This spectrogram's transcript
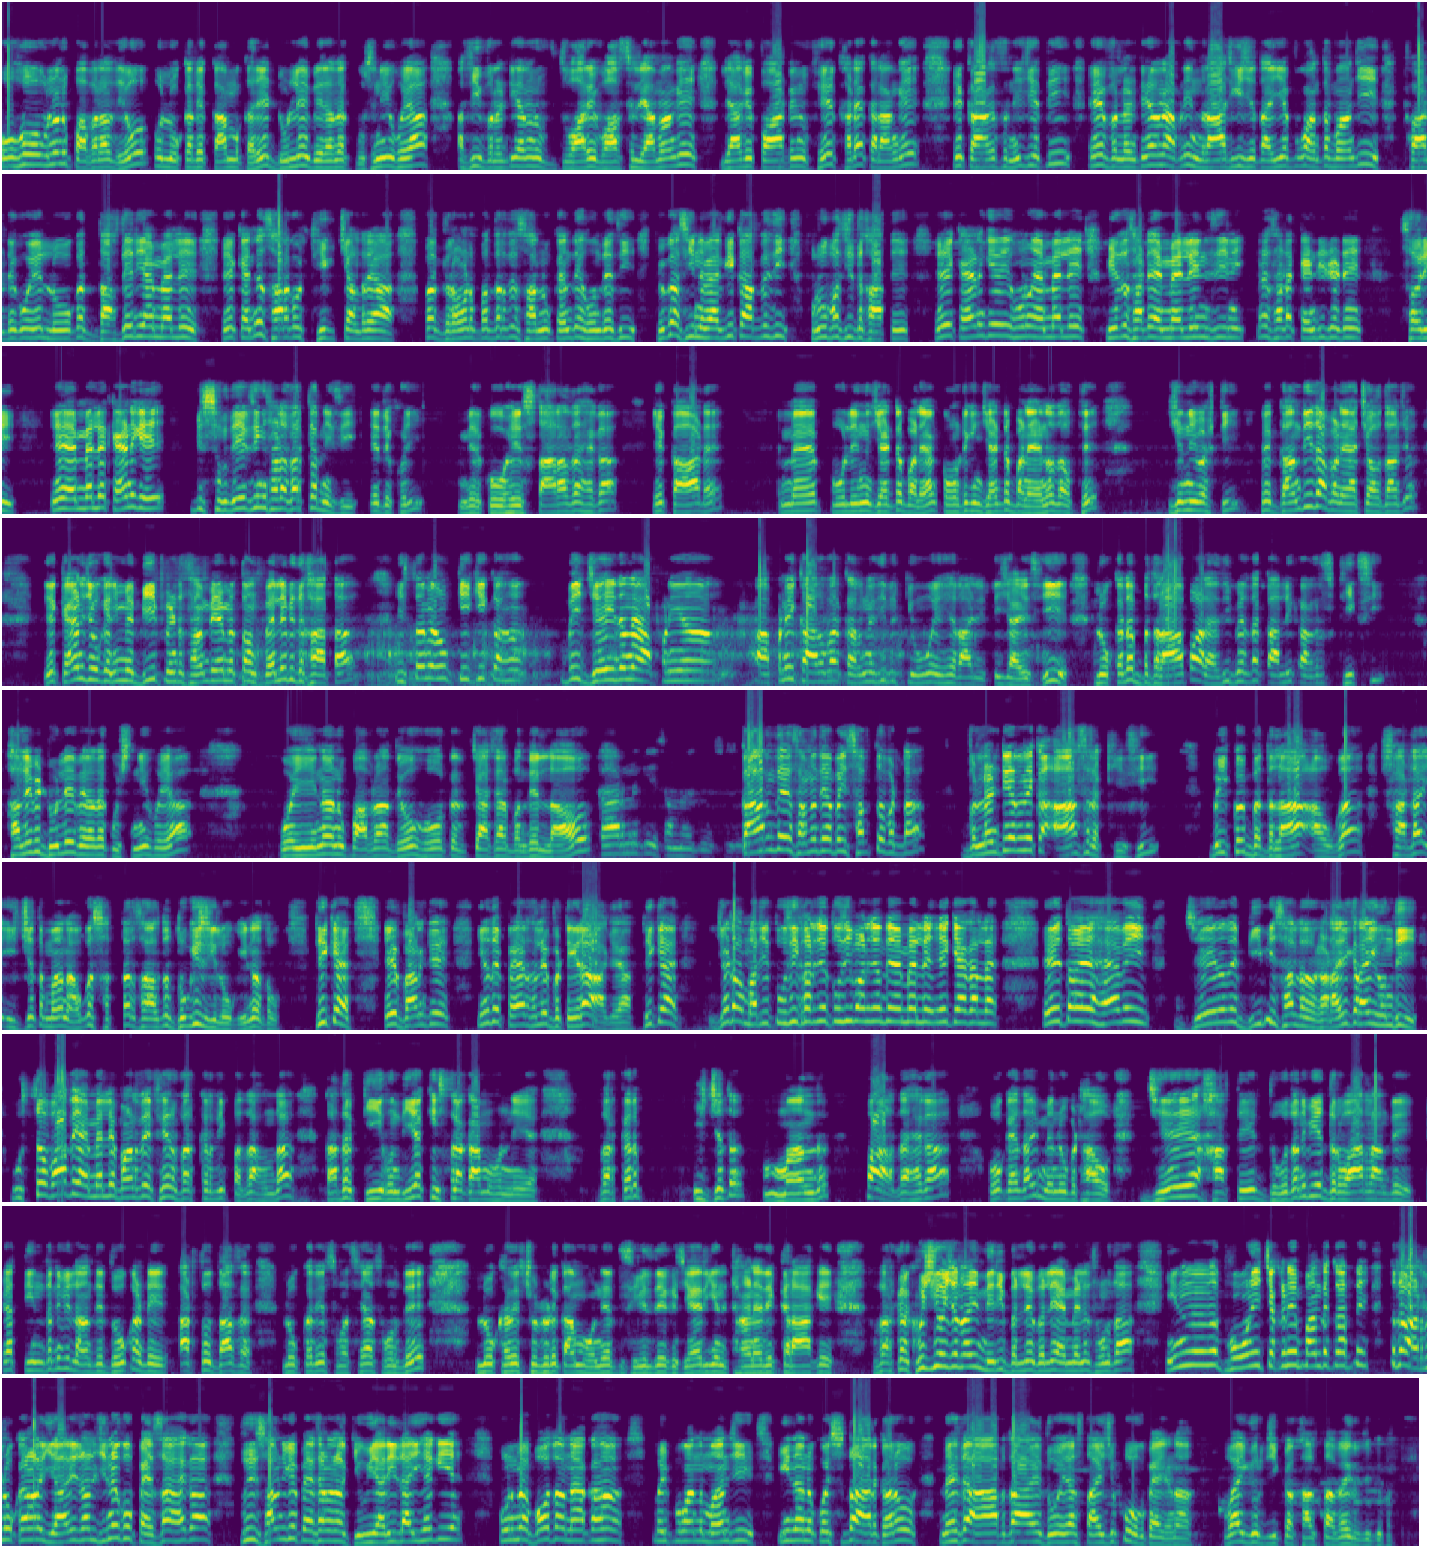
ਉਹ ਉਹਨਾਂ ਨੂੰ ਪਾਵਰਾਂ ਦਿਓ, ਉਹ ਲੋਕਾਂ ਦੇ ਕੰਮ ਕਰੇ, ਡੁੱਲੇ ਬੇਰਾਂ ਦਾ ਕੁਝ ਨਹੀਂ ਹੋਇਆ, ਅਸੀਂ ਵਲੰਟੀਅਰਾਂ ਨੂੰ ਦੁਬਾਰੇ ਵਾਪਸ ਲਿਆਵਾਂਗੇ, ਲਿਆ ਕੇ ਪਾਰਟੀ ਨੂੰ ਫੇਰ ਖੜਾ ਕਰਾਂਗੇ, ਇਹ ਕਾਂਗਰਸ ਨਹੀਂ ਜਿੱਤੀ, ਇਹ ਵਲੰਟੀਅਰਾਂ ਨੇ ਆਪਣੀ ਨਾਰਾਜ਼ਗੀ ਜਤਾਈ ਹੈ, ਭਗਵੰਤ ਮਾਨ ਜੀ, ਤੁਹਾਡੇ ਕੋਲ ਇਹ ਲੋਕ ਦੱਸਦੇ ਨਹੀਂ ਐਮਐਲਏ ਇਹ ਕਹਿੰਦੇ ਸਾਰਾ ਕੁਝ ਠੀਕ ਚੱਲ ਰਿਹਾ, ਪਰ ਗਰਾਊਂਡ ਪੱਧਰ ਤੇ ਸਾਨੂੰ ਕਹਿੰਦੇ ਹੁੰਦੇ ਸੀ, ਕਿਉਂਕਿ ਅਸੀਂ ਨਵੈਦਗੀ ਕਰਦੇ ਸੀ ਪ੍ਰੂਫ ਅਸੀਂ ਦਿਖਾਤੇ, ਇਹ ਕਹਿਣਗੇ ਹੁਣ ਐਮਐਲਏ ਵੀ ਇਹ ਤਾਂ ਸਾਡੇ ਐਮਐਲਏ ਨਹੀਂ ਸੀ ਨਹੀਂ ਸਾਡਾ ਕੈਂਡੀਡੇਟ ਹੈ ਸੌਰੀ ਇਹ ਐਮਐਲਏ ਕਹਿਣਗੇ ਵੀ ਸੁਖਦੇਵ ਸਿੰਘ ਸਾਡਾ ਵਰਕਰ ਨਹੀਂ ਸੀ। ਇਹ ਦੇਖੋ ਜੀ, ਮੇਰੇ ਕੋਲ ਇਹ 17 ਦਾ ਹੈਗਾ, ਇਹ ਕਾਰਡ ਹੈ। ਮੈਂ ਪੋਲਿੰਗ ਏਜੰਟ ਬਣਿਆ ਕਾਊਂਟਿੰਗ ਏਜੰਟ ਬਣਿਆ ਇਹਨਾਂ ਦਾ ਉੱਥੇ ਯੂਨੀਵਰਸਿਟੀ ਤੇ ਗਾਂਧੀ ਦਾ ਬਣਿਆ 14 ਚ। ਇਹ ਕਹਿਣ ਜੋਗੇ ਨਹੀਂ ਮੈਂ 20 ਪਿੰਡ ਸਾਂਭੇ ਮੈਂ ਤੁਹਾਨੂੰ ਪਹਿਲੇ ਵੀ ਦਿਖਾਤਾ। ਇਸ ਤੋਂ ਮੈਂ ਹੁਣ ਕੀ ਕੀ ਕਹਾਂ? ਵੀ ਜੇ ਇਹਨਾਂ ਨੇ ਆਪਣੀਆਂ, ਆਪਣੇ ਕਾਰੋਬਾਰ ਕਰਨੇ ਸੀ, ਫਿਰ ਕਿਉਂ ਇਹ ਰਾਜਨੀਤੀ ਜਾਏ ਸੀ? ਲੋਕਾਂ ਦਾ ਬਦਲਾਅ ਭਾਲਿਆ ਸੀ, ਫਿਰ ਤਾਂ ਕਾਲੀ ਕਾਂਗਰਸ ਠੀਕ ਸੀ। ਹਾਲੇ ਵੀ ਡੁੱਲੇ, ਮੇਰਾ ਦਾ ਕੁਝ ਨਹੀਂ ਹੋਇਆ। ਕੋਈ ਇਹਨਾਂ ਨੂੰ ਪਾਵਰਾਂ ਦਿਓ ਹੋਰ ਚਾਰ ਚਾਰ ਬੰਦੇ ਲਾਓ। ਕਾਰਨ ਕੀ ਸਮਝਦੇ ਤੁਸੀਂ? ਕਾਰਨ ਦੇ ਸਮਝਦੇ ਆ ਬਈ ਸਭ ਤੋਂ ਵੱਡਾ ਵਲੰਟੀਅਰ ਨੇ ਇੱਕ ਆਸ ਰੱਖੀ ਸੀ ਬਈ ਕੋਈ ਬਦਲਾਅ ਆਊਗਾ ਸਾਡਾ ਇੱਜ਼ਤ ਮਾਨ ਆਊਗਾ 70 ਸਾਲ ਤੋਂ ਦੁਖੀ ਸੀ ਲੋਕ ਇਹਨਾਂ ਤੋਂ ਠੀਕ ਹੈ? ਇਹ ਬਣ ਕੇ ਇਹਨਾਂ ਦੇ ਪੈਰ ਥੱਲੇ ਵਟੇਰਾ ਆ ਗਿਆ ਠੀਕ ਹੈ? ਜਿਹੜਾ ਮਰਜ਼ੀ ਤੁਸੀਂ ਖੜ ਜਾ ਤੁਸੀਂ ਬਣ ਜਾਂਦੇ ਐਮਐਲਏ ਇਹ ਕੀ ਗੱਲ ਹੈ? ਇਹ ਤਾਂ ਇਹ ਹੈ ਵੀ ਜੇ ਇਹਨਾਂ ਦੇ 20 20 ਸਾਲ ਲੜਾਈ ਕਰਾਈ ਹੁੰਦੀ ਉਸ ਤੋਂ ਬਾਅਦ ਐਮਐਲਏ ਬਣਦੇ ਫਿਰ ਵਰਕਰ ਦੀ ਪਤਾ ਹੁੰਦਾ ਕਦਰ ਕੀ ਹੁੰਦੀ ਹੈ ਕਿਸ ਤਰ੍ਹਾਂ ਕੰਮ ਹੁੰਨੇ ਆ। ਵਰਕਰ ਇੱਜ਼ਤ ਮੰਦ ਭਾਲਦਾ ਹੈਗਾ, ਉਹ ਕਹਿੰਦਾ ਵੀ ਮੈਨੂੰ ਬਿਠਾਓ। ਜੇ ਹਫ਼ਤੇ ਦੋ ਦਿਨ ਵੀ ਇਹ ਦਰਬਾਰ ਲਾਉਂਦੇ ਜਾਂ ਤਿੰਨ ਦਿਨ ਵੀ ਲਾਉਂਦੇ 2 ਘੰਟੇ 8 ਤੋਂ 10 ਲੋਕਾਂ ਦੀਆਂ ਸਮੱਸਿਆ ਸੁਣਦੇ, ਲੋਕਾਂ ਦੇ ਛੋਟੇ ਛੋਟੇ ਕੰਮ ਹੁੰਦੇ ਆ, ਤਹਿਸੀਲ ਦੇ, ਕਚਹਿਰੀਆਂ ਦੇ, ਥਾਣਿਆਂ ਦੇ ਕਰਾ ਕੇ ਵਰਕਰ ਖੁਸ਼ੀ ਹੋ ਜਾਂਦਾ ਵੀ ਮੇਰੀ ਬੱਲੇ ਬੱਲੇ ਐਮਐਲਏ ਸੁਣਦਾ। ਇਹਨਾਂ ਨੇ ਫੋਨ ਹੀ ਚੱਕਣੇ ਬੰਦ ਕਰਦੇ ਧੜਾੜ ਲੋਕਾਂ ਨਾਲ ਯਾਰੀ ਨਾਲ ਜਿਨ੍ਹਾਂ ਕੋਲ ਪੈਸਾ ਹੈਗਾ, ਤੁਸੀਂ ਸਮਝ ਗਏ ਪੈਸੇ ਨਾਲ ਕਿਉਂ ਯਾਰੀ ਲਾਈ ਹੈਗੀ ਹੈ? ਹੁਣ ਮੈਂ ਬਹੁਤਾ ਨਾ ਕਹਾਂ, ਬਈ ਭਗਵੰਤ ਮਾਨ ਜੀ, ਇਹਨਾਂ ਨੂੰ ਕੋਈ ਸੁਧਾਰ ਕਰੋ, ਨਹੀਂ ਤਾਂ ਆਪ ਦਾ ਇਹ 2027 ਚ ਭੋਗ ਪੈ ਜਾਣਾ। ਵਾਹਿਗੁਰੂ ਜੀ ਕਾ ਖਾਲਸਾ, ਵਾਹਿਗੁਰੂ ਜੀ ਕੀ ਫਤਿਹ।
